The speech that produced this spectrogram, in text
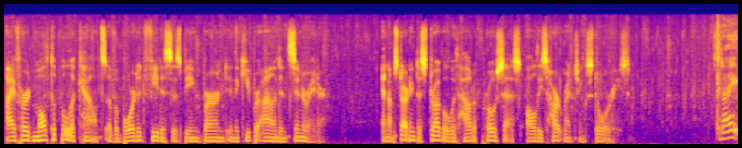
I've heard multiple accounts of aborted fetuses being burned in the Kuper Island incinerator, and I'm starting to struggle with how to process all these heart wrenching stories. Can I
